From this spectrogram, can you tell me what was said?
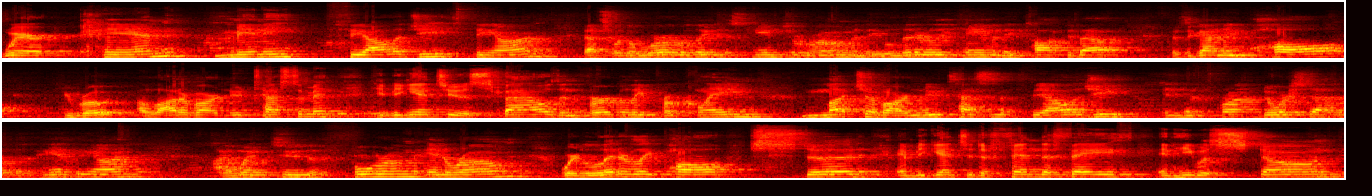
where Pan, many, theology, theon, that's where the world religions came to Rome, and they literally came and they talked about. There's a guy named Paul. He wrote a lot of our New Testament. He began to espouse and verbally proclaim much of our New Testament theology in the front doorstep of the Pantheon. I went to the Forum in Rome where literally Paul stood and began to defend the faith, and he was stoned.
